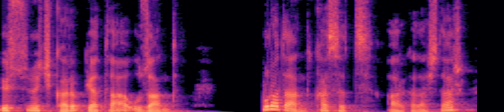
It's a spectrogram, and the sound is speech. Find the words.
Üstünü çıkarıp yatağa uzandı. Buradan kasıt arkadaşlar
